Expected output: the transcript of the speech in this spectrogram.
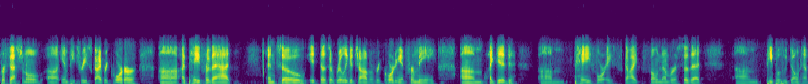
professional uh, MP3 Skype recorder. Uh, I paid for that, and so it does a really good job of recording it for me. Um, I did um, pay for a Skype phone number so that um, people who don't have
